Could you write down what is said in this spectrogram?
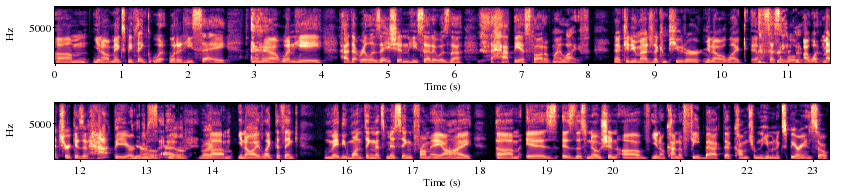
um, you know, it makes me think. What what did he say when he had that realization? He said it was the, the happiest thought of my life. Now, can you imagine a computer, you know, like assessing well, by what metric is it happy or yeah, sad? Yeah, right. Um, you know, I like to think maybe one thing that's missing from AI um, is is this notion of you know kind of feedback that comes from the human experience. So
